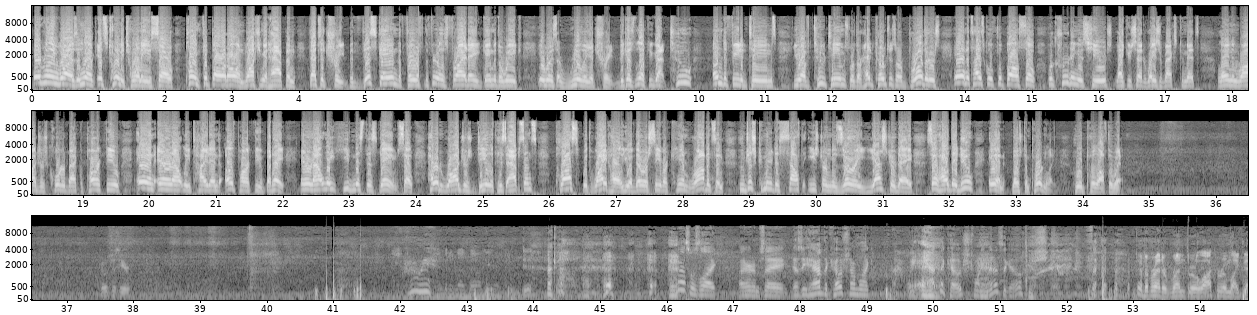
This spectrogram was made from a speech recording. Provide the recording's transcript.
It really was. And look, it's 2020, so playing football at all and watching it happen, that's a treat. But this game, the, the Fearless Friday game of the week, it was really a treat. Because look, you got two undefeated teams. You have two teams where their head coaches are brothers, and it's high school football, so recruiting is huge. Like you said, Razorbacks commits Landon Rogers, quarterback of Parkview, and Aaron Outley, tight end of Parkview. But hey, Aaron Outley, he'd missed this game. So how would Rogers deal with his absence? Plus, with White Hall, you have their receiver Cam Robinson, who just committed to Southeastern Missouri yesterday. So how'd they do? And most importantly, who would pull off the win? Coach is here. This was like, I heard him say, "Does he have the coach?" And I'm like, "We had the coach 20 minutes ago." I've ever had to run through a locker room like that.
